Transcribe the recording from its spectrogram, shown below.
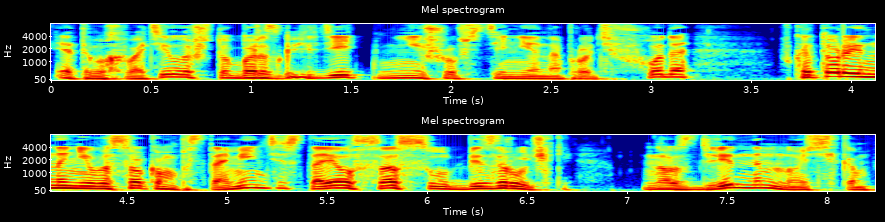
Этого хватило, чтобы разглядеть нишу в стене напротив входа, в которой на невысоком постаменте стоял сосуд без ручки, но с длинным носиком,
